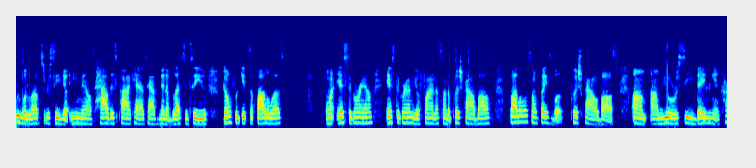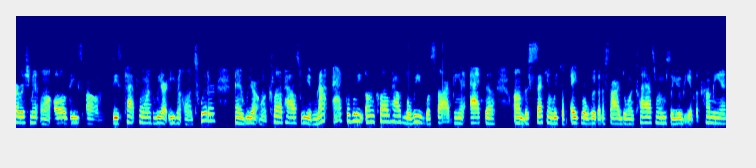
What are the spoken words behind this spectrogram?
we would love to receive your emails how this podcast has been a blessing to you. Don't forget to follow us on Instagram. Instagram, you'll find us under Push Power Boss. Follow us on Facebook, Push Power Boss. Um, um, you'll receive daily encouragement on all these um these platforms. We are even on Twitter and we are on Clubhouse. We are not actively on Clubhouse, but we will start being active um the second week of April. We're gonna start doing classrooms, so you'll be able to come in,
